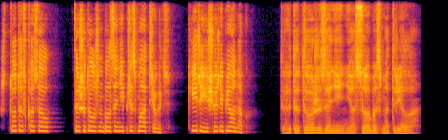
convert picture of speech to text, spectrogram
Что ты сказал? Ты же должен был за ней присматривать. Кири еще ребенок. Ты-то тоже за ней не особо смотрела,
